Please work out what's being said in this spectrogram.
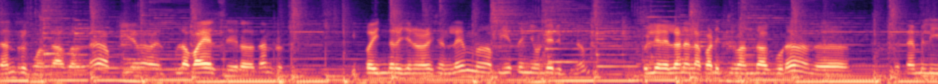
தான் இருக்கும். அந்த ஆக்களில் அப்படியே ஃபுல்லாக வயல் செய்கிறது தான் இருக்கும். இப்போ இந்த ஜெனரேஷன்லேயும் அப்படியே செஞ்சு கொண்டே இருப்பினோம். பிள்ளைகள் எல்லாம் நல்லா படித்து வந்தால் கூட அந்த ஃபேமிலி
